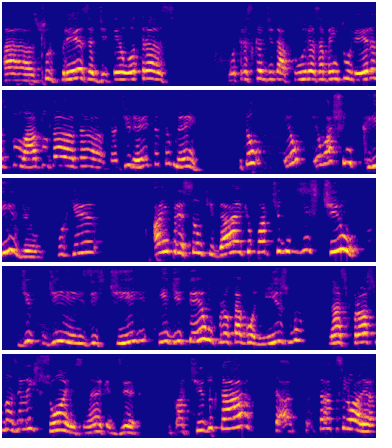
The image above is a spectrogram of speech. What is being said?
a surpresa de ter outras outras candidaturas aventureiras do lado da, da, da direita também. Então, eu, eu acho incrível, porque a impressão que dá é que o partido desistiu de, de existir e de ter um protagonismo nas próximas eleições, né? Quer dizer, o partido está tá, tá assim, olha,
